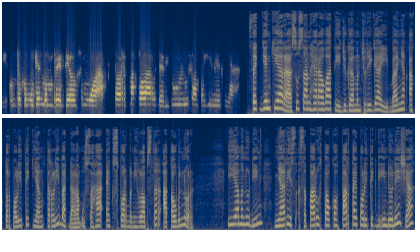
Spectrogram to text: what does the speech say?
sih untuk kemudian membredel semua aktor maklar dari hulu sampai hilirnya. Sekjen Kiara Susan Herawati juga mencurigai banyak aktor politik yang terlibat dalam usaha ekspor benih lobster atau benur. Ia menuding nyaris separuh tokoh partai politik di Indonesia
